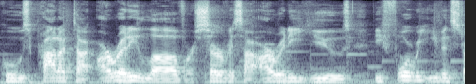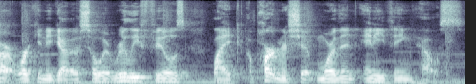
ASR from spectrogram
whose product I already love or service I already use before we even start working together. So it really feels like a partnership more than anything else.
